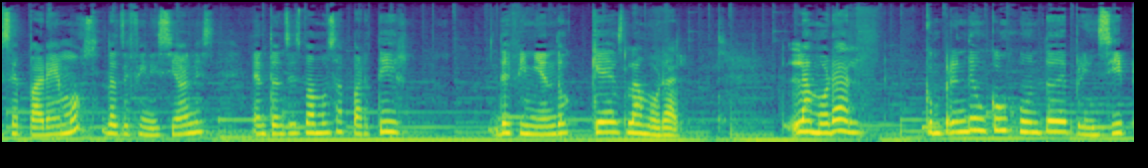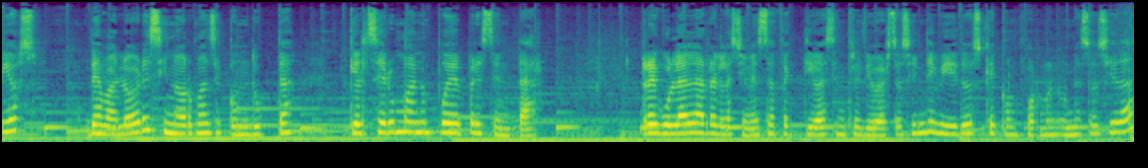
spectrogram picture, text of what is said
separemos las definiciones, entonces vamos a partir definiendo qué es la moral. La moral comprende un conjunto de principios, de valores y normas de conducta que el ser humano puede presentar. Regula las relaciones afectivas entre diversos individuos que conforman una sociedad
